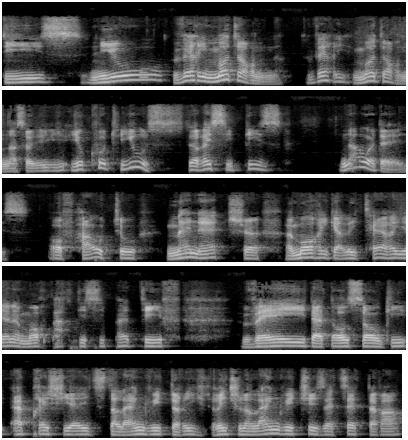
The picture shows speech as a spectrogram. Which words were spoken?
these new, very modern, very modern. So you, could use the recipes nowadays of how to manage uh, a more egalitarian, a more participative way that also appreciates the language, the re regional languages, etc.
